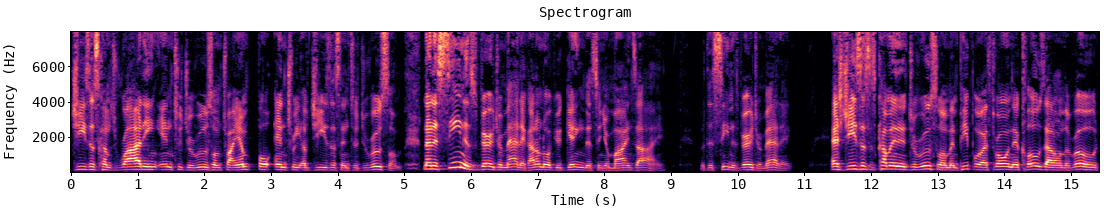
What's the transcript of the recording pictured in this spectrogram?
Jesus comes riding into Jerusalem, triumphal entry of Jesus into Jerusalem. Now, the scene is very dramatic. I don't know if you're getting this in your mind's eye. But this scene is very dramatic. As Jesus is coming into Jerusalem and people are throwing their clothes out on the road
